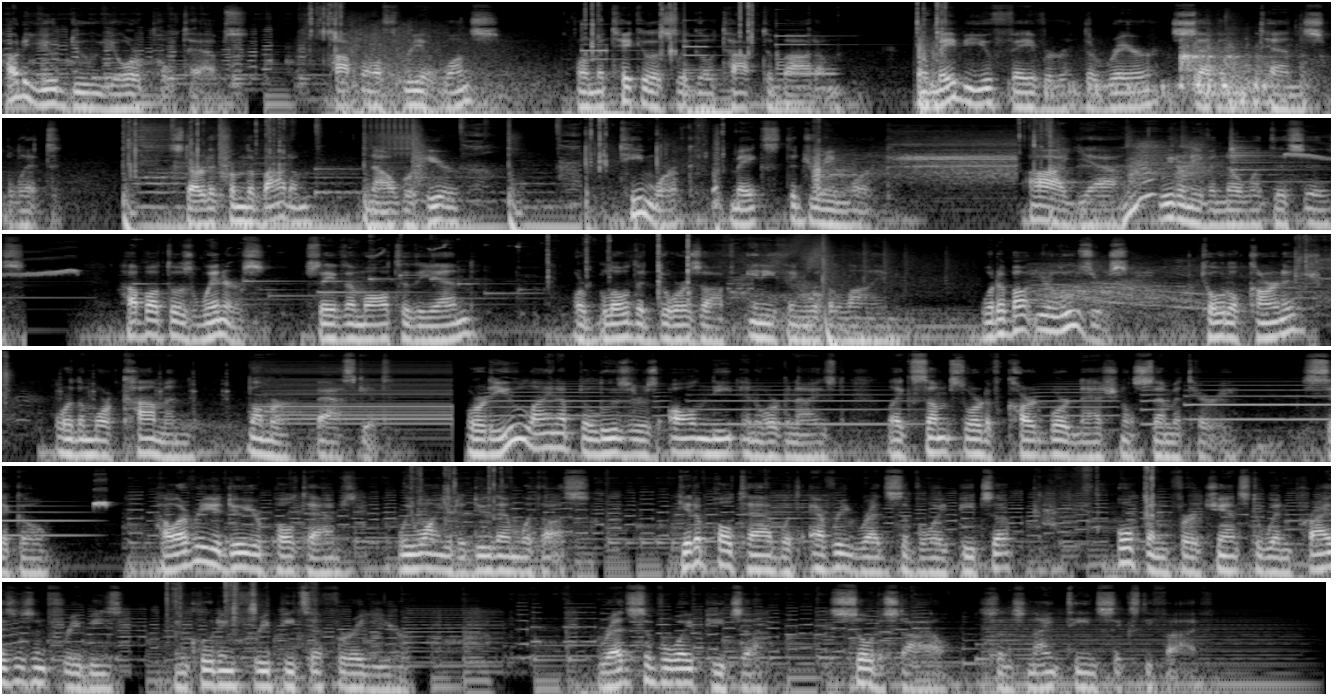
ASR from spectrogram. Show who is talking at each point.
Speaker 1: How do you do your pull tabs? Pop all three at once? Or meticulously go top to bottom? Or maybe you favor the rare 7-10 split. Started from the bottom, now we're here. Teamwork makes the dream work. Ah, yeah, we don't even know what this is. How about those winners? Save them all to the end? Or blow the doors off anything with a line? What about your losers? Total carnage? Or the more common bummer basket? Or do you line up the losers all neat and organized like some sort of cardboard national cemetery? Sicko. However you do your pull tabs, we want you to do them with us. Get a pull tab with every Red's Savoy pizza. Open for a chance to win prizes and freebies, including free pizza for a year. Red's Savoy Pizza, Sota style, since 1965.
